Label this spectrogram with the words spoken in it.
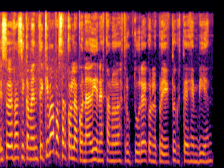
Eso es básicamente, ¿qué va a pasar con la CONADI en esta nueva estructura y con el proyecto que ustedes envíen?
